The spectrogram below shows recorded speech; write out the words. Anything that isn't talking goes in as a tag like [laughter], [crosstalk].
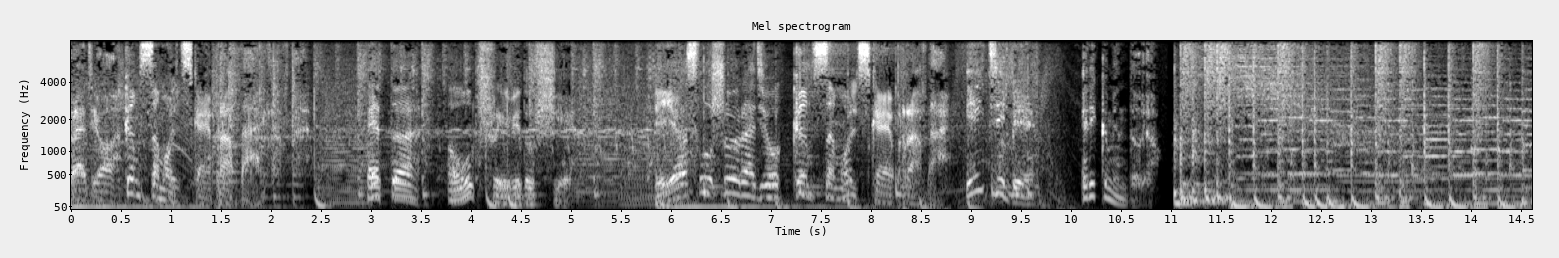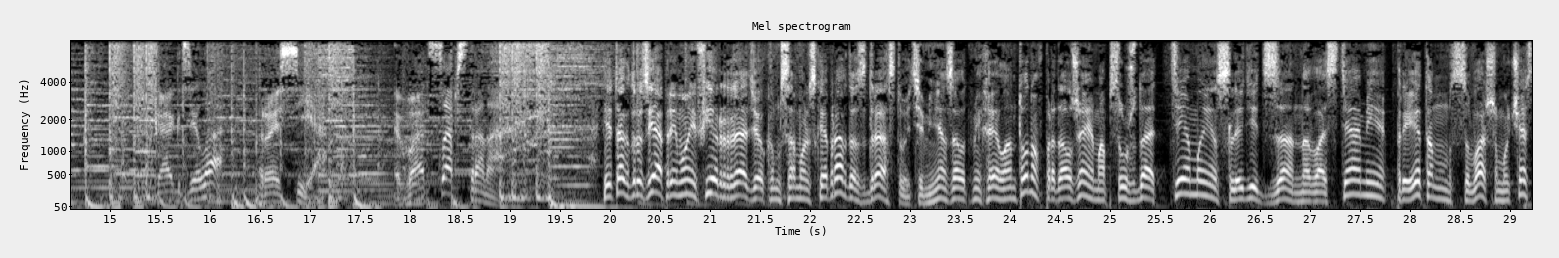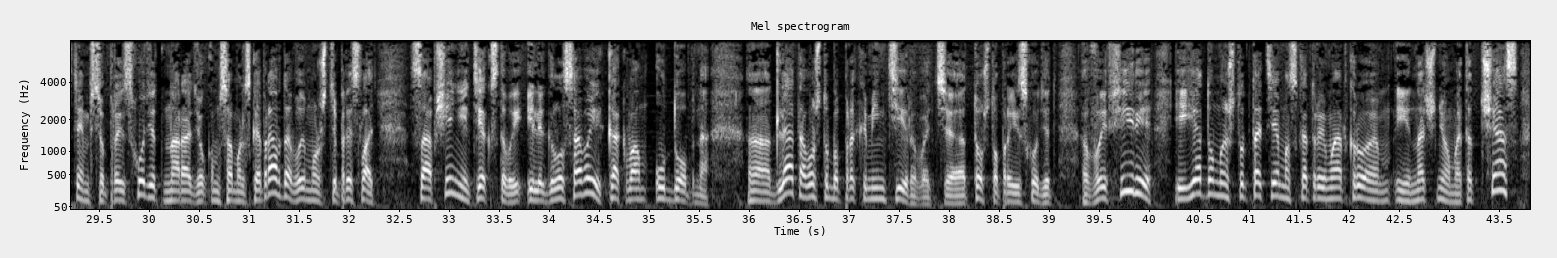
Радио «Комсомольская правда». Это лучшие ведущие. Я слушаю радио «Комсомольская правда». И тебе рекомендую. Как дела, Россия? Ватсап-страна! Итак, друзья, прямой эфир радио «Комсомольская правда». Здравствуйте, меня зовут Михаил Антонов. Продолжаем обсуждать темы, следить за новостями. При этом с вашим участием все происходит на радио «Комсомольская правда». Вы можете прислать сообщения текстовые или голосовые, как вам удобно, э, для того, чтобы прокомментировать э, то, что происходит в эфире. И я думаю, что та тема, с которой мы откроем и начнем этот час,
